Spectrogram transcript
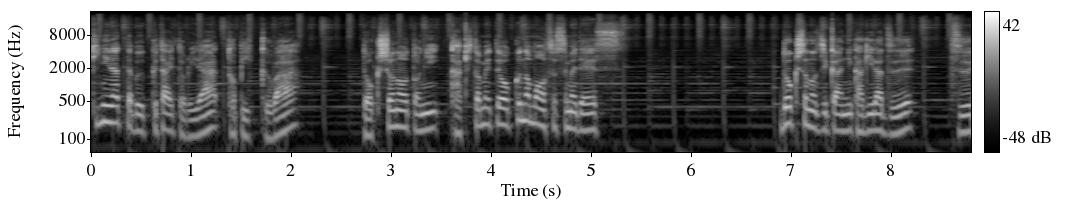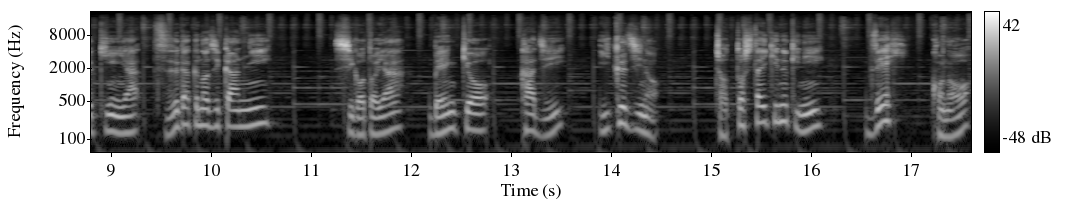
気になったブックタイトルやトピックは読書ノートに書き留めておくのもおすすめです。読書の時間に限らず通勤や通学の時間に仕事や勉強家事育児のちょっとした息抜きにぜひこの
